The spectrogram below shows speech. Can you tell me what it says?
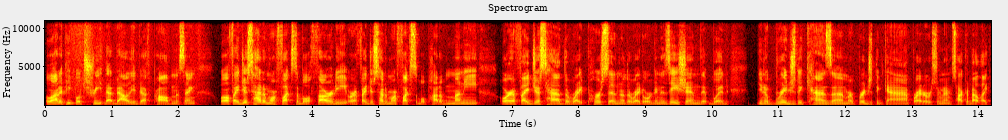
A lot of people treat that valley of death problem as saying, well, if I just had a more flexible authority, or if I just had a more flexible pot of money, or if I just had the right person or the right organization that would you know, bridge the chasm or bridge the gap, right? Or sometimes talk about like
